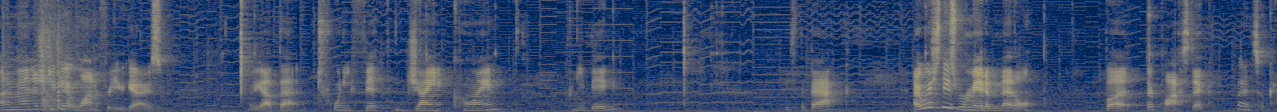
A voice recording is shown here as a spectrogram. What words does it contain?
I managed to get one for you guys. We got that 25th giant coin. Pretty big. Here's the back. I wish these were made of metal, but they're plastic, but it's okay.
